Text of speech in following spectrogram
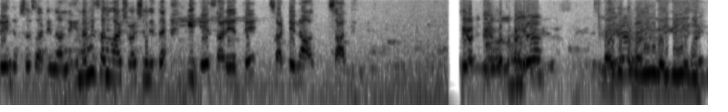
ਰੇਂਜ ਅਫਸਰ ਸਾਡੇ ਨਾਲ ਨੇ ਇਹਨਾਂ ਨੇ ਸਾਨੂੰ ਆਸ਼ਵਾਸਨ ਦਿੱਤਾ ਹੈ ਕਿ ਇਹ ਸਾਰੇ ਇੱਥੇ ਸਾਡੇ ਨਾਲ ਸਾਥ ਦੇਣਗੇ। ਤੇ ਅੱਜ ਜਿਹੜੇ ਵੱਲ ਗਏ ਅੱਜ ਤੱਕ ਪਾਣੀ ਲਗਾਈ ਗਈ ਹੈ ਜੀ।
